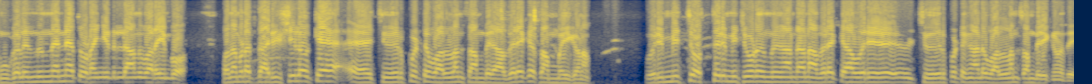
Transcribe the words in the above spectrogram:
മുകളിൽ നിന്ന് തന്നെ തുടങ്ങിയിട്ടില്ല എന്ന് പറയുമ്പോൾ അപ്പോൾ നമ്മുടെ തരിശിലൊക്കെ ചീർപ്പിട്ട് വള്ളം സംഭരം അവരൊക്കെ സമ്മതിക്കണം. ഒരുമിച്ച് ഒത്തൊരുമിച്ചുകൂടെ നിന്ന് കണ്ടാണ് അവരൊക്കെ ആ ഒരു ചീർപ്പിട്ടുങ്ങാണ്ട് വള്ളം സംഭരിക്കുന്നത്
